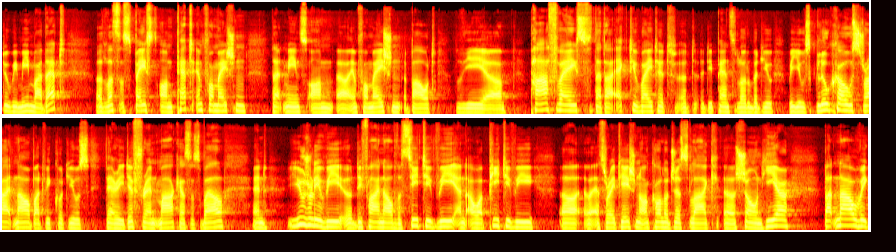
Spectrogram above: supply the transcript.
do we mean by that? Uh, this is based on PET information. That means on uh, information about the uh, pathways that are activated. It depends a little bit. You, we use glucose right now, but we could use very different markers as well. And usually we uh, define now the CTV and our PTV uh, as radiation oncologists like uh, shown here. But now we,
